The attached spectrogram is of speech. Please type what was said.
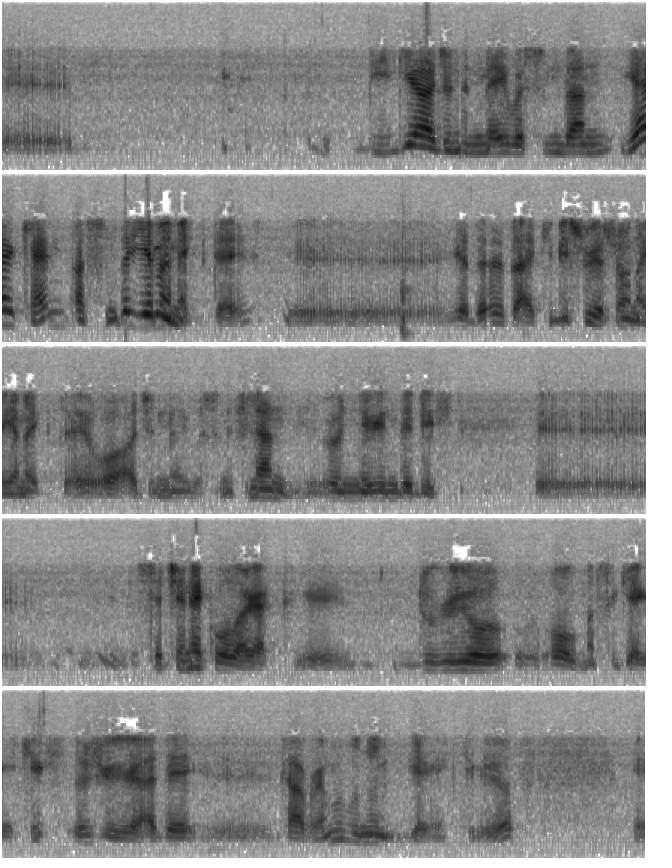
e, bilgi ağacının meyvesinden yerken aslında yememekte e, belki bir süre sonra yemekte o ağacın meyvesini filan önlerinde bir e, seçenek olarak e, duruyor olması gerekir. Özgür irade e, kavramı bunu gerektiriyor. E,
